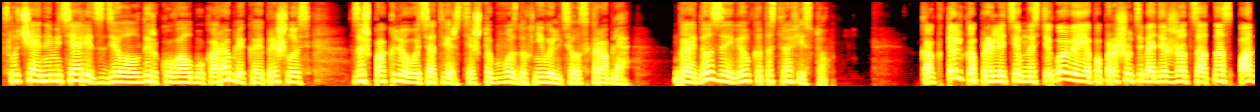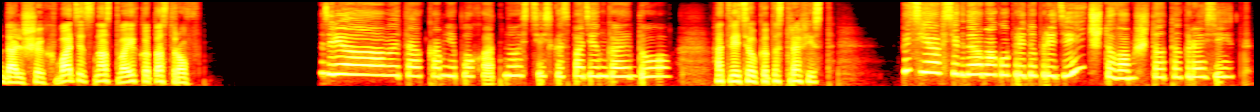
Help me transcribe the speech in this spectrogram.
случайный метеорит сделал дырку во лбу кораблика и пришлось зашпаклевывать отверстие, чтобы воздух не вылетел из корабля, Гайдо заявил катастрофисту. «Как только прилетим на Стеговию, я попрошу тебя держаться от нас подальше. Хватит с нас твоих катастроф». «Зря вы так ко мне плохо относитесь, господин Гайдо», — ответил катастрофист. «Ведь я всегда могу предупредить, что вам что-то грозит».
